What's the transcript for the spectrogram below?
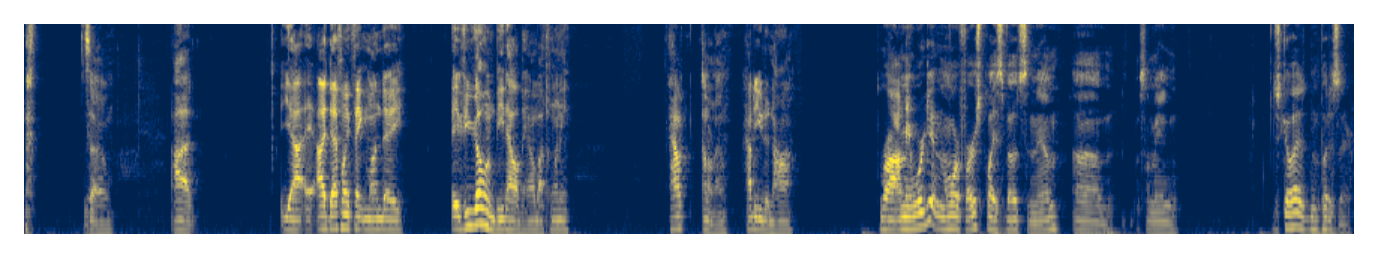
so i yeah I- i definitely think monday if you go and beat alabama by 20 how i don't know how do you deny Right. I mean, we're getting more first place votes than them. Um, so I mean, just go ahead and put us there.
